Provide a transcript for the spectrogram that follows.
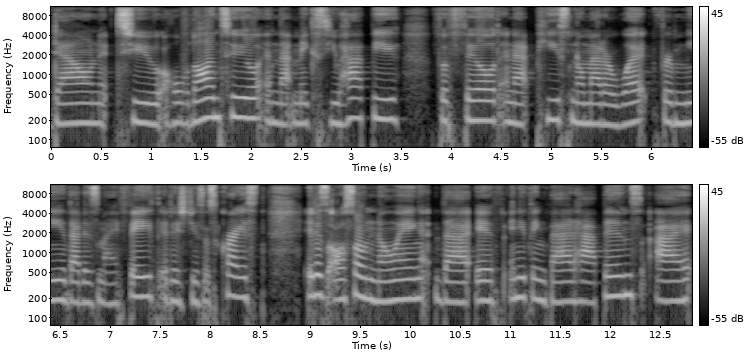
down to hold on to and that makes you happy, fulfilled and at peace no matter what. For me, that is my faith. It is Jesus Christ. It is also knowing that if anything bad happens, I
